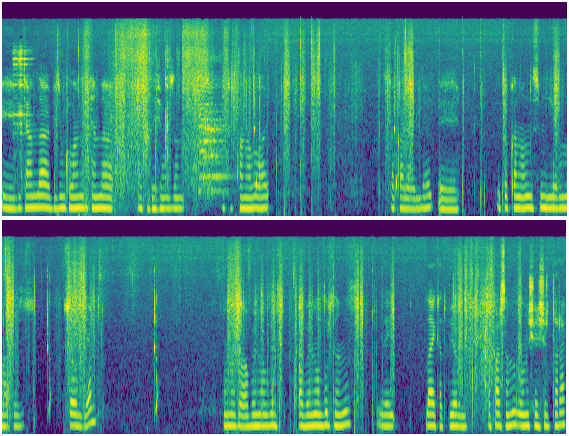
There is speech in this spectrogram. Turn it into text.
Ee, bir tane daha bizim klanda bir tane daha arkadaşımızın YouTube kanalı var. Sakarya Eller. Ee, YouTube kanalının ismini yorumlarda söyleyeceğim. Ona da abone olur abone olursanız ve like atıp yorum yaparsanız onu şaşırtarak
